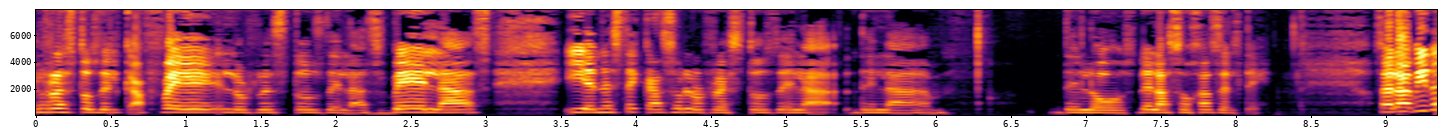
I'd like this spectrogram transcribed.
los restos del café, los restos de las velas y en este caso los restos de la de la de los de las hojas del té. O sea, la vida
